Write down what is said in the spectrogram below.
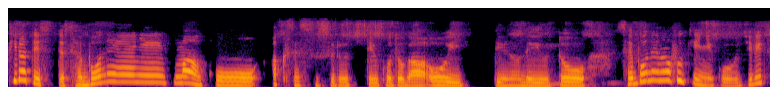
ピラティスって背骨に、まあ、こう、アクセスするっていうことが多いっていうので言うと、背骨の付近にこう、自律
